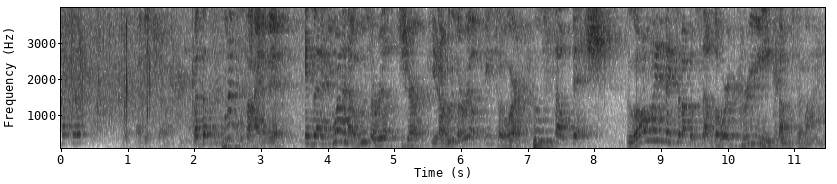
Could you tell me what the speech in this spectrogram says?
But the, yes, I did show. But the flip side of it is that if you want to know who's a real jerk, you know, who's a real piece of work, who's selfish, who only thinks about themselves, the word greedy comes to mind.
